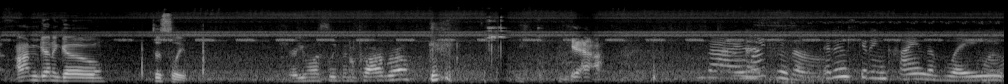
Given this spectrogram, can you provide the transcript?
chance. I'm gonna go to sleep. Sure you want to sleep in the car, bro? Yeah. You guys, like her though. it is getting kind of late.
